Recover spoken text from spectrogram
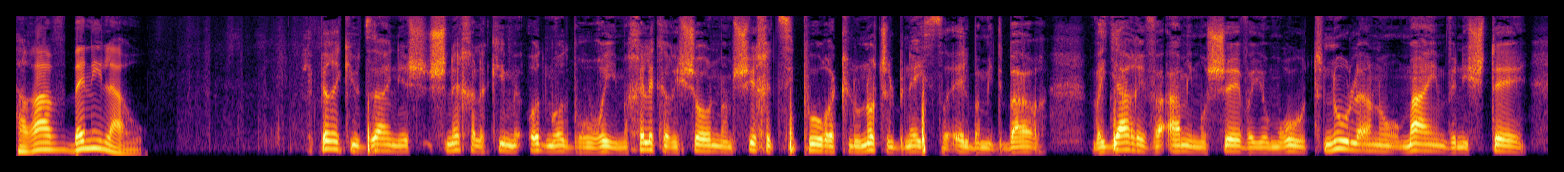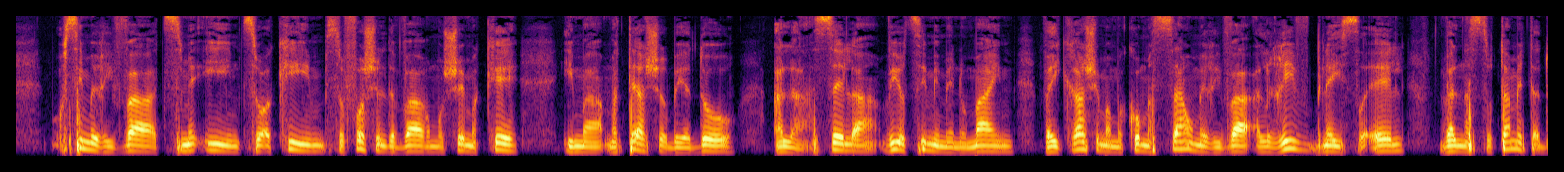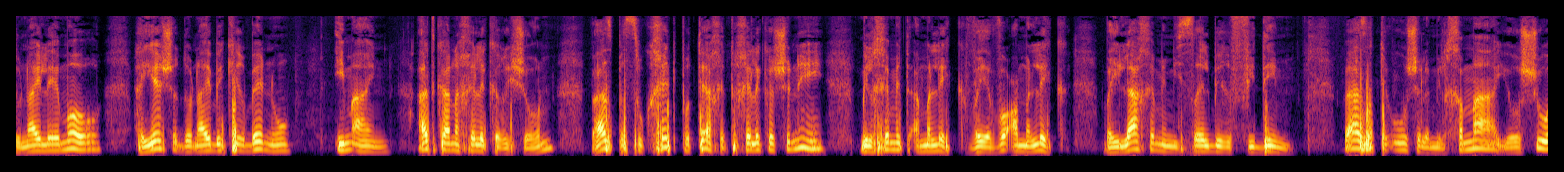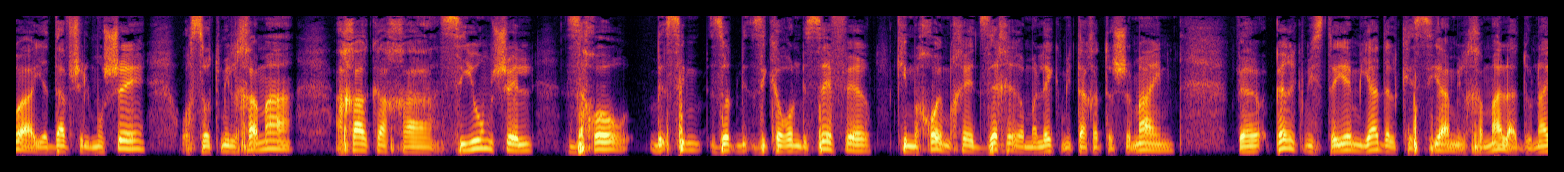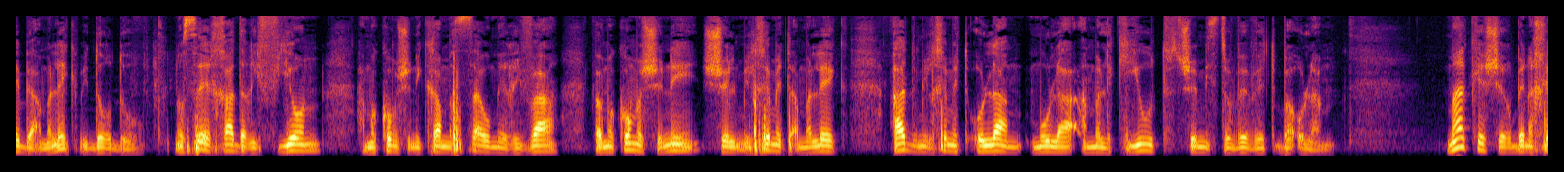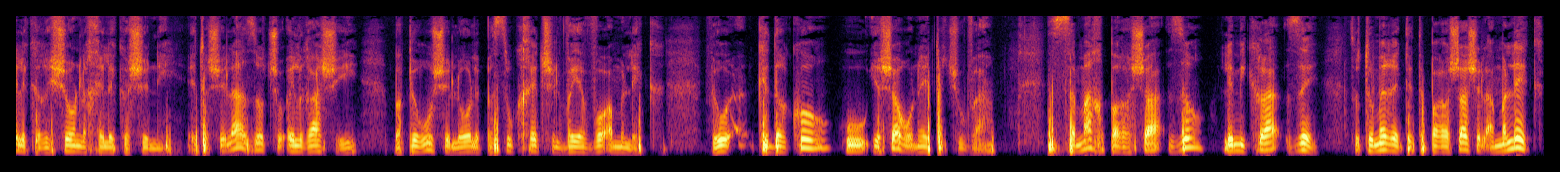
הרב בני לאו. לפרק י"ז יש שני חלקים מאוד מאוד ברורים. החלק הראשון ממשיך את סיפור התלונות של בני ישראל במדבר. וירב העם ממשה ויאמרו תנו לנו מים ונשתה. עושים מריבה, צמאים, צועקים, בסופו של דבר משה מכה עם המטה אשר בידו על הסלע, ויוצאים ממנו מים, ויקרא שם המקום מסע ומריבה על ריב בני ישראל, ועל נסותם את אדוני לאמור, היש אדוני בקרבנו עם עין. עד כאן החלק הראשון, ואז פסוק ח' פותח את החלק השני, מלחמת עמלק, ויבוא עמלק, וילחם עם ישראל ברפידים. ואז התיאור של המלחמה, יהושע, ידיו של משה, עושות מלחמה, אחר כך הסיום של זכור זאת זיכרון בספר, כי מחו ימחה את זכר עמלק מתחת השמיים, והפרק מסתיים יד על כסייה מלחמה לאדוני בעמלק מדור דור. נושא אחד הרפיון, המקום שנקרא מסע ומריבה, והמקום השני של מלחמת עמלק עד מלחמת עולם מול העמלקיות שמסתובבת בעולם. מה הקשר בין החלק הראשון לחלק השני? את השאלה הזאת שואל רש"י בפירוש שלו לפסוק ח' של ויבוא עמלק, וכדרכו הוא ישר עונה את התשובה, שמח פרשה זו למקרא זה. זאת אומרת, את הפרשה של עמלק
